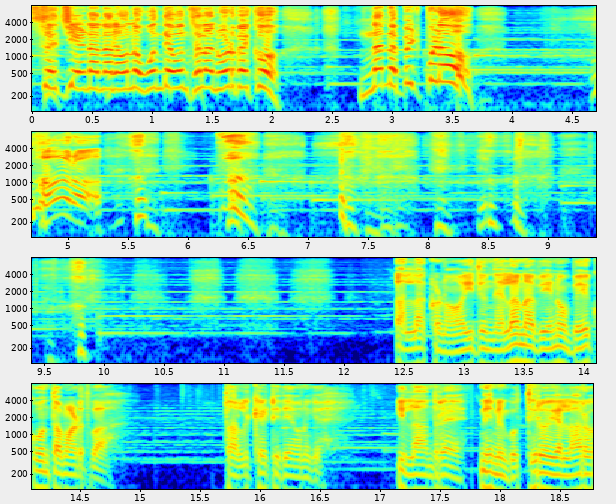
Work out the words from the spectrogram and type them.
ಸಜ್ಜಿ ಅಣ್ಣ ನಾನು ಅವನ್ನ ಒಂದೇ ಒಂದ್ಸಲ ನೋಡ್ಬೇಕು. ನನ್ನ ಬಿಟ್ಬಿಡು. ಬಾರೋ. ಅಲ್ಲ ಕಣೋ ಇದನ್ನೆಲ್ಲ ನಾವೇನೋ ಬೇಕು ಅಂತ ಮಾಡಿದ್ವಾ? ತಲೆ ಕೆಟ್ಟಿದೆ ಅವನಿಗೆ. ಇಲ್ಲಾಂದ್ರೆ ನಿನಗೆ ಗೊತ್ತಿರೋ ಎಲ್ಲಾರು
